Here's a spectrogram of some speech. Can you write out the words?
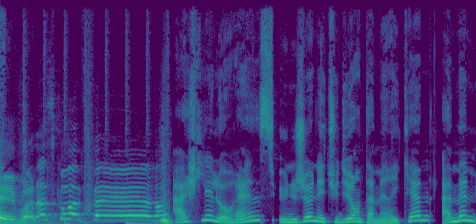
Et voilà ce qu'on va faire Ashley Lawrence, une jeune étudiante américaine, a même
